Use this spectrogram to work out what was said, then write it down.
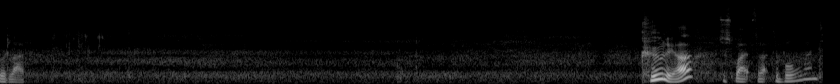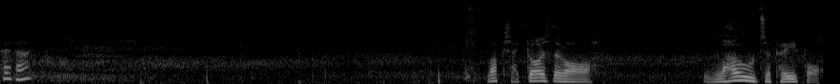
Good lad. Coolio. Just wait for that to ball then, Ted, eh? Like I said, guys, there are loads of people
